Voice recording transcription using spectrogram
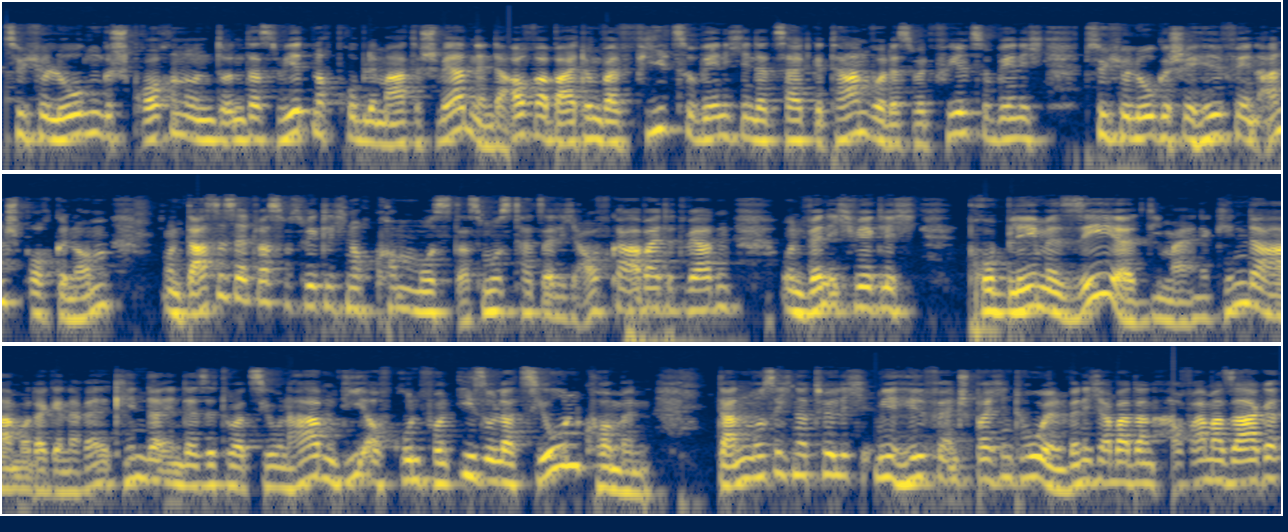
Psychologen gesprochen und, und das wird noch problematisch werden in der Aufarbeitung, weil viel zu wenig in der Zeit getan wurde. Es wird viel zu wenig psychologische Hilfe in Anspruch genommen. Und das ist etwas, was wirklich noch kommen muss. Das muss tatsächlich aufgearbeitet werden. Und wenn ich wirklich Probleme sehe, die meine Kinder haben oder generell Kinder in der Situation haben, die aufgrund von Isolation kommen, dann muss ich natürlich mir Hilfe entsprechend holen. Wenn ich aber dann auf einmal sage,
